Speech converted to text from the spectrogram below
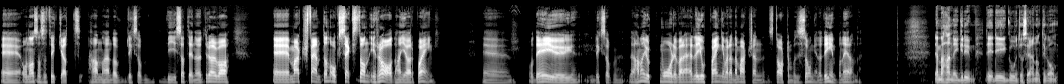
Eh, och någonstans så tycker jag att han har ändå liksom visat det nu. Jag tror det var eh, match 15 och 16 i rad han gör poäng. Eh, och det är ju liksom, han har gjort mål i varje, eller gjort poäng i varenda match sedan starten på säsongen och det är imponerande. Nej, men han är grym. Det, det går inte att säga någonting om.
